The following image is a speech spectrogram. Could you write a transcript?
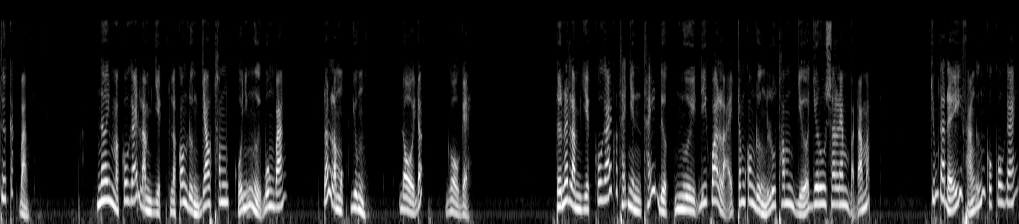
Thưa các bạn, nơi mà cô gái làm việc là con đường giao thông của những người buôn bán. Đó là một vùng đồi đất gồ ghề. Từ nơi làm việc, cô gái có thể nhìn thấy được người đi qua lại trong con đường lưu thông giữa Jerusalem và Damas. Chúng ta để ý phản ứng của cô gái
